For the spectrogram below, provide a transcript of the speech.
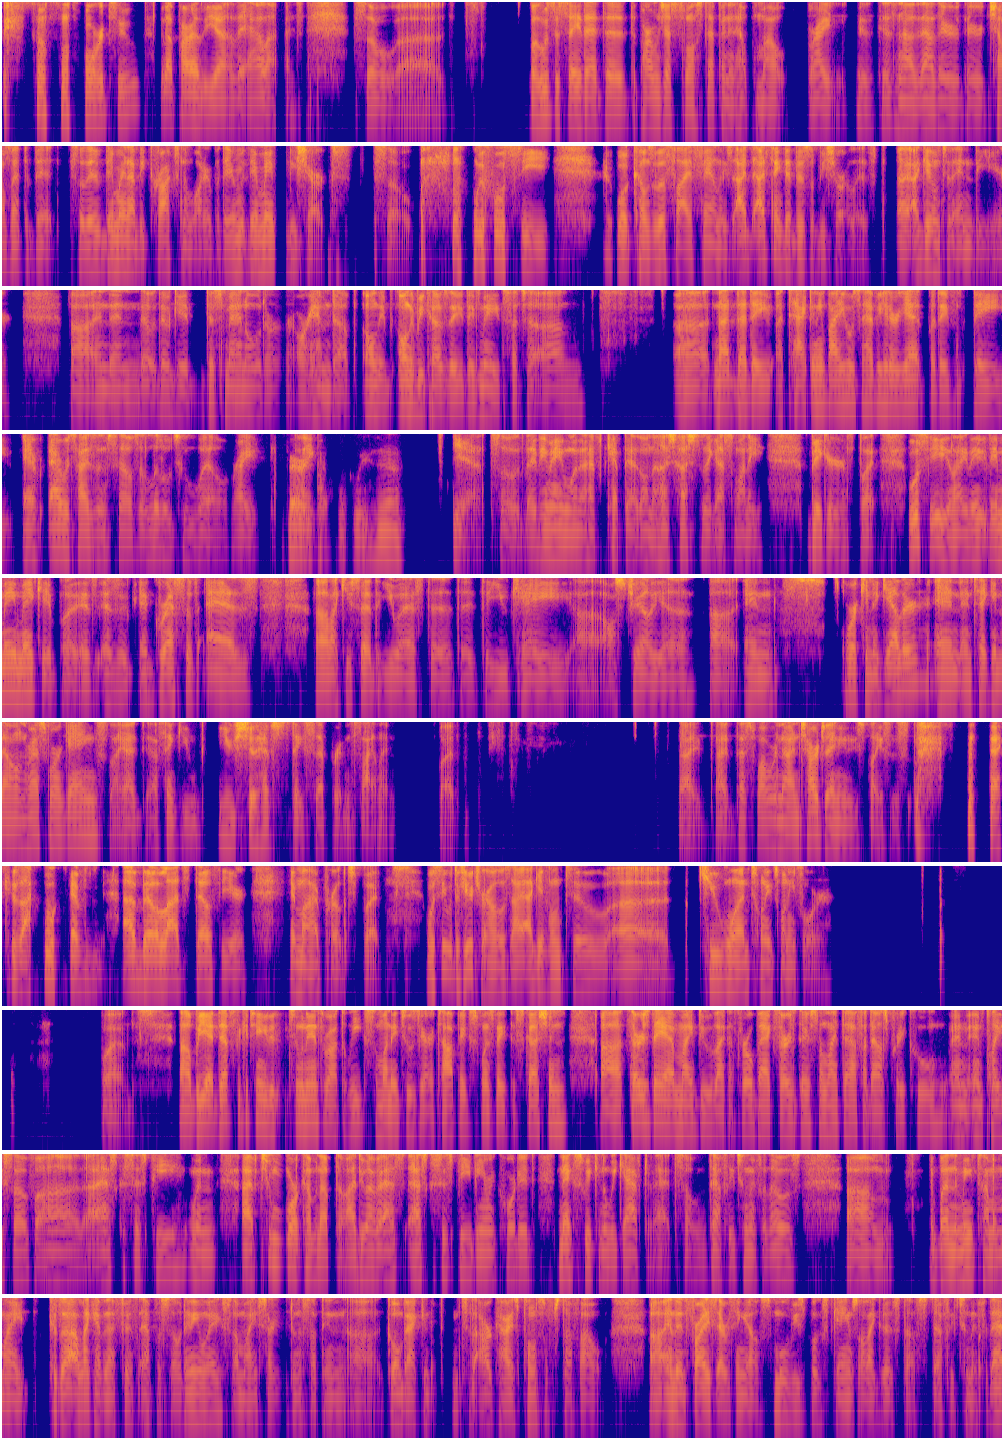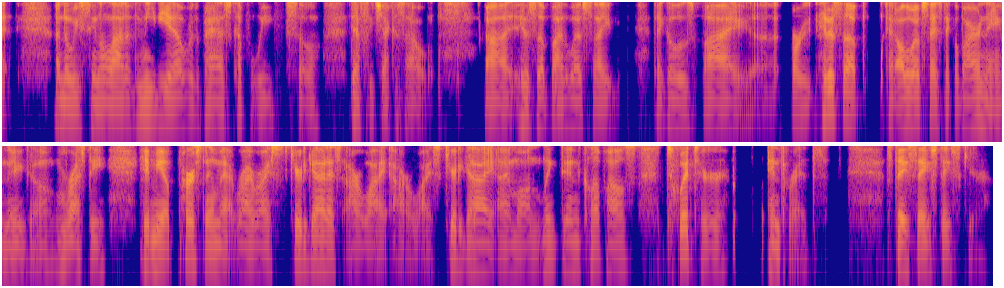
or two, they're not part of the uh, the allies. So, uh, but who's to say that the Department of Justice won't step in and help them out? Right, because now now they're they're chomping at the bit. So they they might not be crocs in the water, but they there may be sharks. So we will see what comes of the five families. I, I think that this will be short lived. I, I, give them to the end of the year uh, and then they'll they'll get dismantled or or hemmed up only only because they they've made such a um, uh, not that they attacked anybody who was a heavy hitter yet, but they've they advertised themselves a little too well, right? Very like, publicly, yeah. Yeah, so they, may want to have kept that on the hush hush so they got somebody bigger, but we'll see. Like they, they may make it, but as as aggressive as, uh, like you said, the U.S., the the, the UK, uh, Australia, uh, and working together and and taking down ransomware gangs, like I, I think you you should have stayed separate and silent. But I, I, that's why we're not in charge of any of these places. because I would have I've been a lot stealthier in my approach. But we'll see what the future holds. I, I give them to uh, Q1 2024. But uh, but yeah, definitely continue to tune in throughout the week. So Monday, Tuesday are topics, Wednesday discussion. Uh, Thursday I might do like a throwback Thursday or something like that. I thought that was pretty cool. And in place of uh Ask Us SP. When I have two more coming up though. I do have Ask, Ask Us SP being recorded next week and the week after that. So definitely tune in for those. Um, but in the meantime, I might because I, I, like having that fifth episode anyway, so I might start doing something, uh, going back in, into the archives, pulling some stuff out, uh, and then Fridays everything else, movies, books, games, all that good stuff. So definitely tune in for that. I know we've seen a lot of media over the past couple weeks, so definitely check us out. Uh, hit us up by the website that goes by, uh, or hit us up at all the websites that go by our name. There you go. I'm Rusty. Hit me up personally. I'm at RyRy Security Guy. That's R Y R Y Security Guy. I'm on LinkedIn, Clubhouse, Twitter, and Threads. Stay safe, stay secure.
